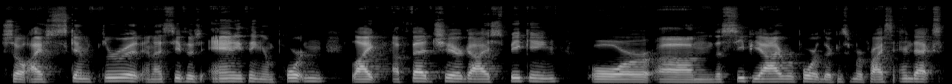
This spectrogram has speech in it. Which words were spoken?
So I skim through it and I see if there's anything important, like a Fed chair guy speaking or um, the CPI report, the Consumer Price Index,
